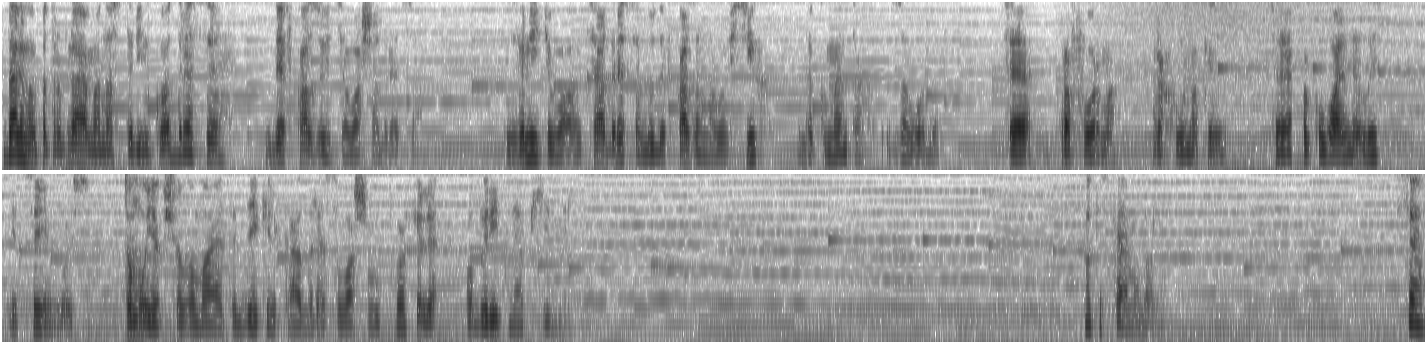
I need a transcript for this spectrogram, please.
Далі ми потрапляємо на сторінку адреси, де вказується ваша адреса. Зверніть увагу, ця адреса буде вказана у всіх документах заводу. Це проформа, рахунок, це пакувальний лист і це інвойс. Тому, якщо ви маєте декілька адрес у вашому профілі, оберіть необхідний. Натискаємо далі. Все,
